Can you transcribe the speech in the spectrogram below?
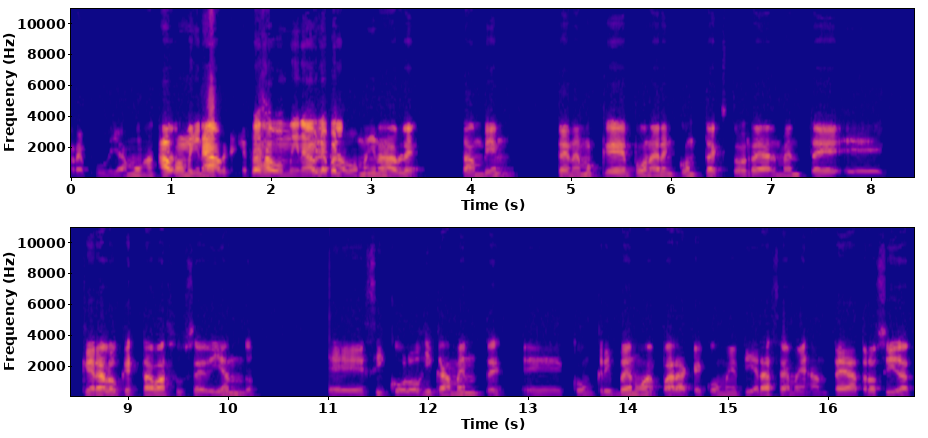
repudiamos hasta abominable, esto es abominable. Es abominable. También tenemos que poner en contexto realmente eh, qué era lo que estaba sucediendo eh, psicológicamente eh, con Chris Benoit para que cometiera semejante atrocidad.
